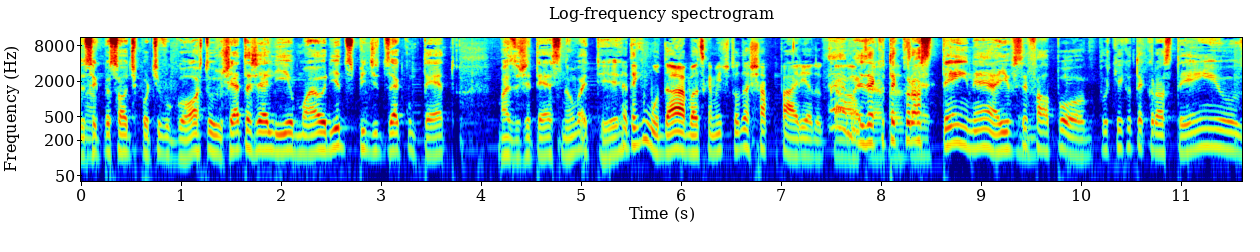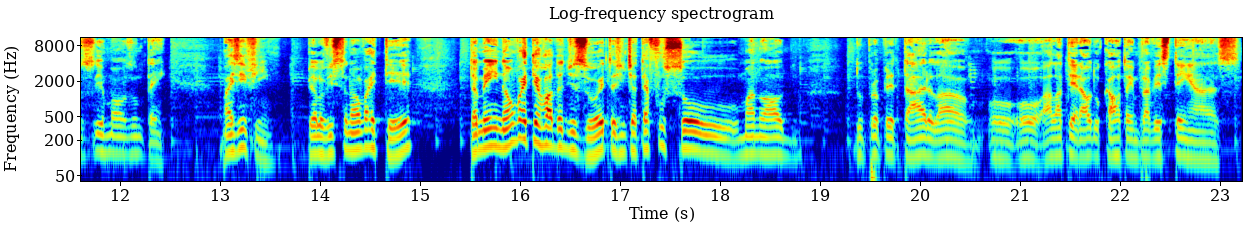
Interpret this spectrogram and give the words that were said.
Eu não. sei que o pessoal de esportivo gosta. O Jetta GLI, a maioria dos pedidos é com teto, mas o GTS não vai ter. É, tem que mudar basicamente toda a chaparia do É, carro. mas é que o T-Cross tem, né? Aí você fala, pô, por que, que o T-Cross tem e os irmãos não tem? Mas enfim, pelo visto não vai ter. Também não vai ter roda 18, a gente até fuçou o manual do, proprietário lá, o, o- a lateral do carro também pra ver se tem as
